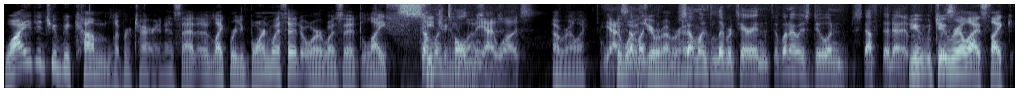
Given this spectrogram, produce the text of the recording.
Why did you become libertarian? Is that uh, like were you born with it, or was it life? Someone told me I was. Oh, really? Yeah, Who, what, someone, do you remember? Who? Someone's libertarian. When I was doing stuff that I, You do was- realize, like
